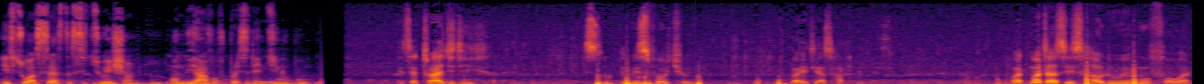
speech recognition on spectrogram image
is to assess the situation on behalf of President Tinubu. It's a tragedy, it's a misfortune, but it has happened. What matters is how do we move forward?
